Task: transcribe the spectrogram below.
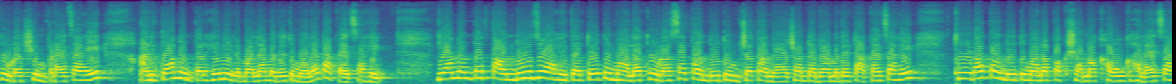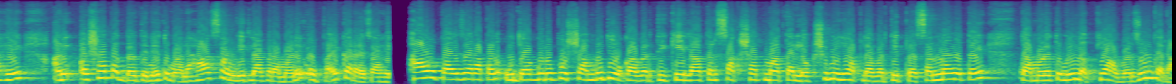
थोडं शिंपडायचं आहे आणि त्यानंतर हे निर्माल्यामध्ये तुम्हाला टाकायचं आहे. यानंतर तांदूळ जो आहे तर तो तुम्हाला थोडासा तांदूळ तुमच्या तांदळाच्या डब्यामध्ये टाकायचा आहे. थोडा तांदूळ तुम्हाला पक्ष्यांना खाऊ घालायचा आहे आणि अशा पद्धतीने तुम्हाला हा सांगितल्याप्रमाणे उपाय करायचा आहे. हा उपाय जर आपण उद्या गुरुपुष्यामृत योगावरती केला तर साक्षात माता लक्ष्मी ही आपल्यावरती प्रसन्न होते. त्यामुळे तुम्ही नक्की आवर्जून करा.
